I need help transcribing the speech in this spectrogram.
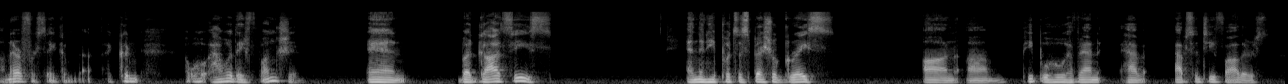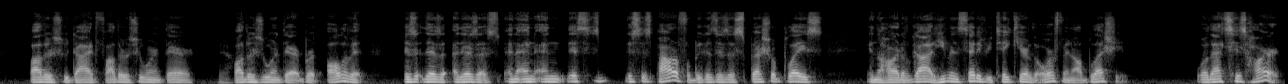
I'll never forsake them. I couldn't. How, would they function? And but God sees, and then He puts a special grace on um, people who have an, have absentee fathers, fathers who died, fathers who weren't there, Yeah. fathers who weren't there at birth. All of it. There's a, there's a, there's a and, and and this is this is powerful because there's a special place in the heart of God. He even said, "If you take care of the orphan, I'll bless you." Well, that's His heart.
